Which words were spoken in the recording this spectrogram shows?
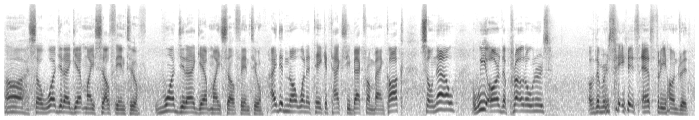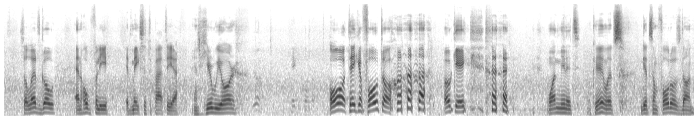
Oh, so what did I get myself into? What did I get myself into? I did not want to take a taxi back from Bangkok. So now we are the proud owners of the Mercedes S300. So let's go and hopefully it makes it to Pattaya. And here we are. Oh, take a photo. okay. One minute. Okay, let's get some photos done.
